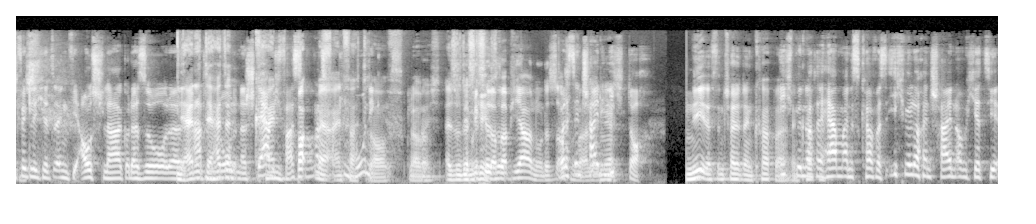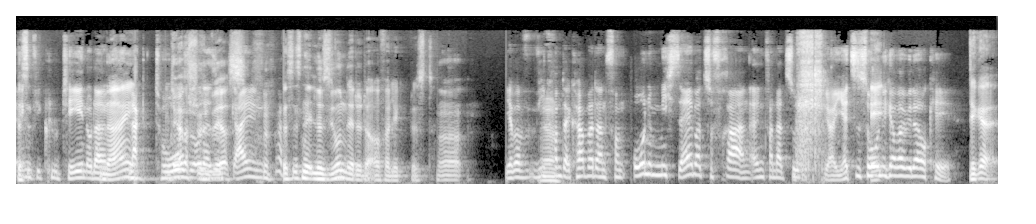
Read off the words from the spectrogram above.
entwickle ich jetzt irgendwie Ausschlag oder so oder Ja, der, der hat Atemnot dann und dann sterbe ich fast, Bock mehr einfach Honig drauf, glaube ich. Also Der das mixt ist ja auf so, Vapiano, das ist Aber das entscheide ich doch. Nee, das entscheidet dein Körper. Ich Dein bin doch der Herr meines Körpers. Ich will doch entscheiden, ob ich jetzt hier Das- irgendwie Gluten oder Nein. Laktose oder so wär's. geilen. Das ist eine Illusion, der du da auferlegt bist. Ja. Ja, aber wie Ja. kommt der Körper dann von, ohne mich selber zu fragen, irgendwann dazu, ja, jetzt ist Honig aber wieder okay. Digga,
